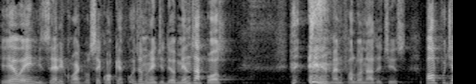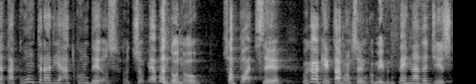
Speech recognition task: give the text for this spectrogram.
Eu, hein, misericórdia, você qualquer coisa no reino de Deus, menos apóstolo. Mas não falou nada disso. Paulo podia estar contrariado com Deus. O senhor me abandonou. Só pode ser. Porque olha o que está acontecendo comigo. Não fez nada disso.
